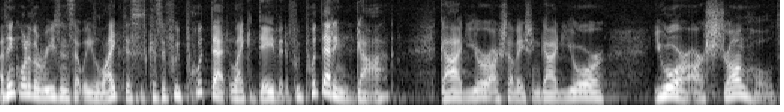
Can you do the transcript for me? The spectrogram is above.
I think one of the reasons that we like this is because if we put that like David, if we put that in God, God, you're our salvation, God, you're, you're our stronghold,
